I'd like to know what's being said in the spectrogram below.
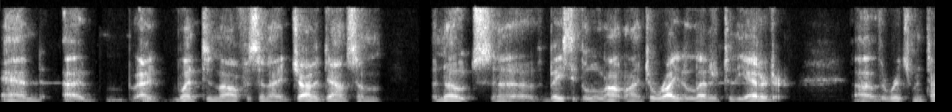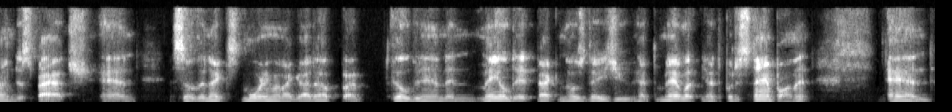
and I, I went to my office and I jotted down some notes, uh, basic little outline to write a letter to the editor of the Richmond Time Dispatch. And so the next morning when I got up, I filled in and mailed it. Back in those days, you had to mail it, you had to put a stamp on it, and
